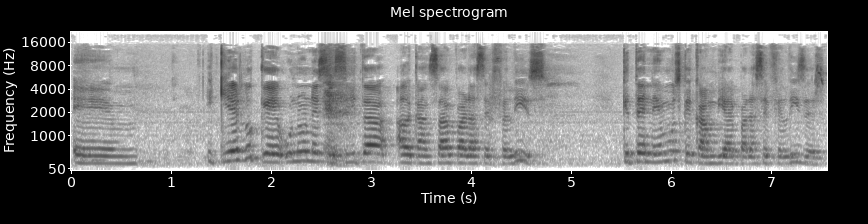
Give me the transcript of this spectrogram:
Eh, ¿Y qué es lo que uno necesita alcanzar para ser feliz? ¿Qué tenemos que cambiar para ser felices?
